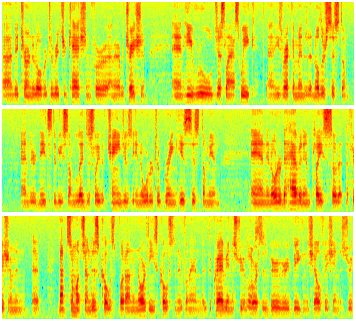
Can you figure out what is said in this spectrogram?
uh, they turned it over to Richard Cashin for an arbitration. And he ruled just last week, and he's recommended another system. And there needs to be some legislative changes in order to bring his system in. And in order to have it in place so that the fishermen, uh, not so much on this coast, but on the northeast coast of Newfoundland, the, the crab industry, of Yes. course, is very, very big in the shellfish industry.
